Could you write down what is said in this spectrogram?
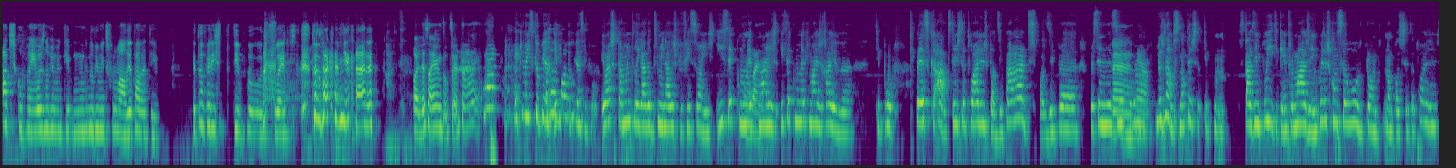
ah, desculpem, eu hoje não vi muito, tipo, não vi muito formal. Eu estava tipo, eu estou a ver isto tipo de suetes, para usar com a minha cara. Olha, só em tudo certo também. É que é isso que eu penso. É isso que eu, penso tipo, eu acho que está muito ligado a determinadas profissões. E isso é que me mete mais, isso é que me mete mais raiva. Tipo, parece que ah, tu tens tatuagens, podes ir para artes, podes ir para, para cenas assim. É, para- é. Mas não, se não tens, tipo, se estás em política, em enfermagem, em coisas com saúde, pronto, não podes ter tatuagens.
